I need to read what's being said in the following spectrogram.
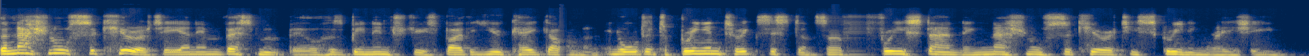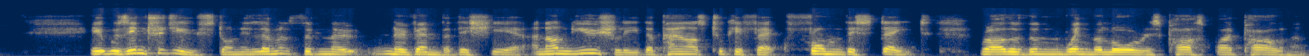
The National Security and Investment Bill has been introduced by the UK government in order to bring into existence a freestanding national security screening regime. It was introduced on 11th of no November this year, and unusually the powers took effect from this date rather than when the law is passed by Parliament.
